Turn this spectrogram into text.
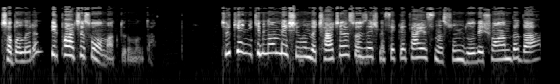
çabaların bir parçası olmak durumunda. Türkiye'nin 2015 yılında çerçeve sözleşme sekreteryasına sunduğu ve şu anda da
